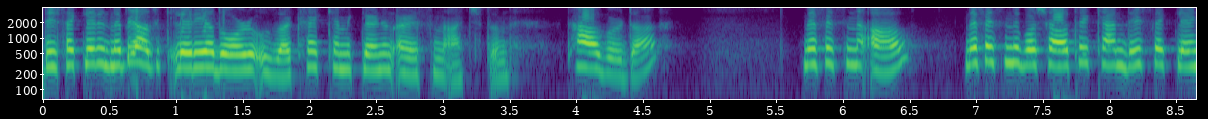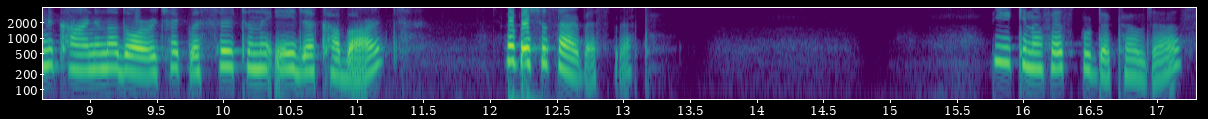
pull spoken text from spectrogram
dirseklerinle birazcık ileriye doğru uza. Kürek kemiklerinin arasını açtın. Kal burada. Nefesini al. Nefesini boşaltırken dirseklerini karnına doğru çek ve sırtını iyice kabart. Ve başı serbest bırak. Bir iki nefes burada kalacağız.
